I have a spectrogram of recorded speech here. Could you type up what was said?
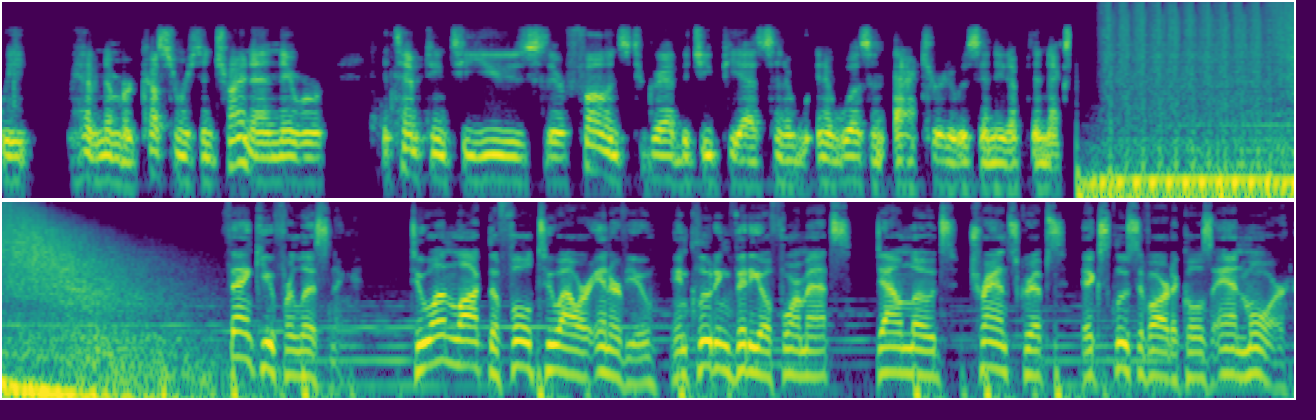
we have a number of customers in China, and they were attempting to use their phones to grab the GPS, and it, and it wasn't accurate. It was ending up the next. Thank you for listening. To unlock the full two hour interview, including video formats, downloads, transcripts, exclusive articles, and more,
